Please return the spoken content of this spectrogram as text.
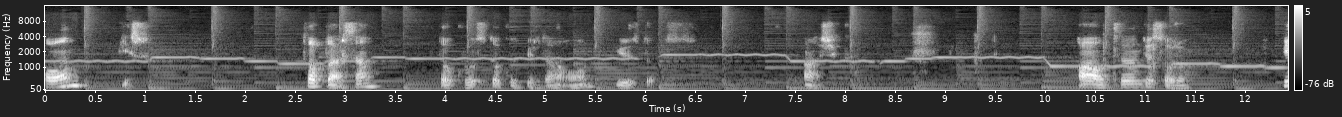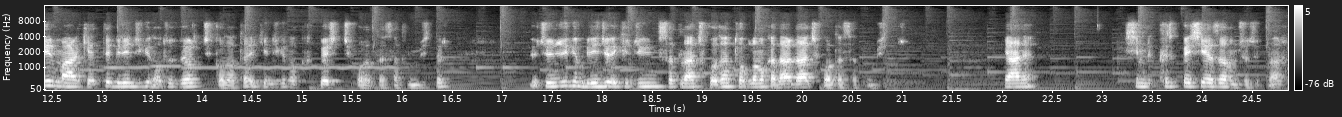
11. Toplarsam 9, 9 bir daha 10, 109. A şıkkı. Altıncı soru. Bir markette birinci gün 34 çikolata, ikinci gün 45 çikolata satılmıştır. Üçüncü gün birinci ve ikinci gün satılan çikolatanın toplamı kadar daha çikolata satılmıştır. Yani şimdi 45'i yazalım çocuklar.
